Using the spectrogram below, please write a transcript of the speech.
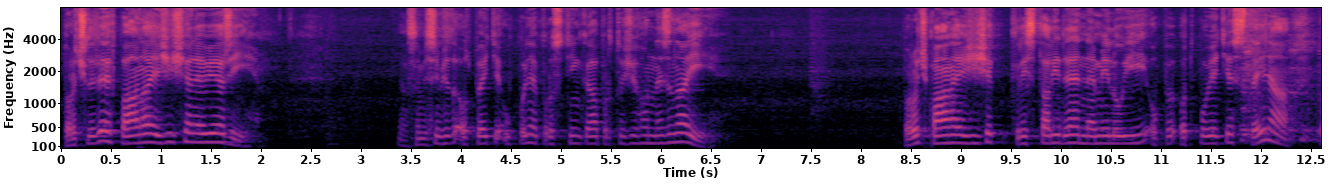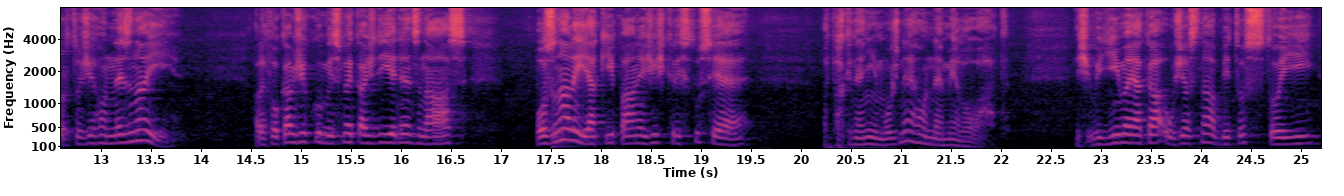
Proč lidé v Pána Ježíše nevěří? Já si myslím, že ta odpověď je úplně prostínká, protože ho neznají. Proč Pána Ježíše Krista lidé nemilují? Odpověď je stejná, protože ho neznají. Ale v okamžiku my jsme každý jeden z nás poznali, jaký Pán Ježíš Kristus je, a pak není možné ho nemilovat. Když vidíme, jaká úžasná bytost stojí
